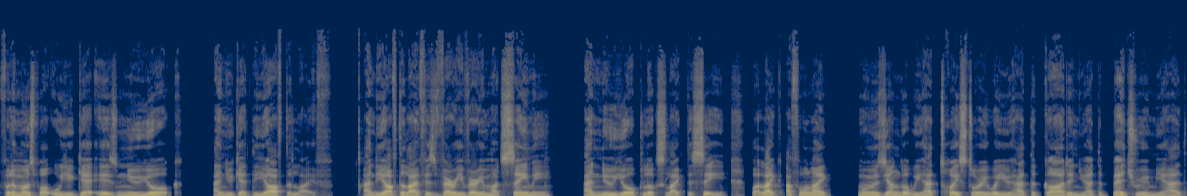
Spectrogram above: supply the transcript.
for the most part, all you get is New York and you get the afterlife. And the afterlife is very, very much samey, and New York looks like the city. But like I feel like when we was younger, we had Toy Story where you had the garden, you had the bedroom, you had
